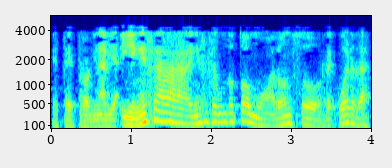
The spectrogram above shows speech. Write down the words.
este, extraordinaria. Y en, esa, en ese segundo tomo, Alonso recuerda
